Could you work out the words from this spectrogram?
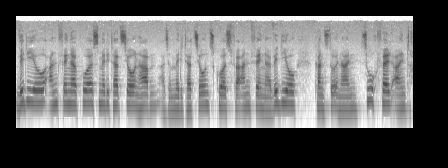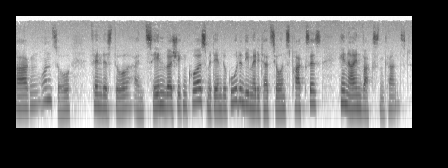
Video-Anfängerkurs Meditation haben, also Meditationskurs für Anfänger Video, kannst du in ein Suchfeld eintragen und so findest du einen zehnwöchigen Kurs, mit dem du gut in die Meditationspraxis hineinwachsen kannst.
